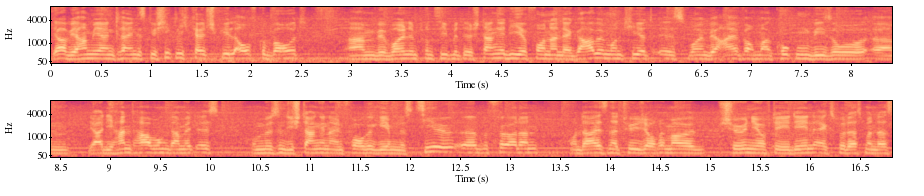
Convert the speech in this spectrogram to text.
Ja, wir haben hier ein kleines Geschicklichkeitsspiel aufgebaut. Ähm, wir wollen im Prinzip mit der Stange, die hier vorne an der Gabel montiert ist, wollen wir einfach mal gucken, wie so ähm, ja, die Handhabung damit ist und müssen die Stangen ein vorgegebenes Ziel äh, befördern. Und da ist natürlich auch immer schön hier auf der Ideen-Expo, dass man das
